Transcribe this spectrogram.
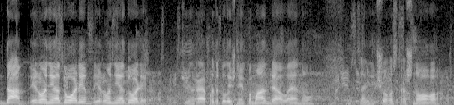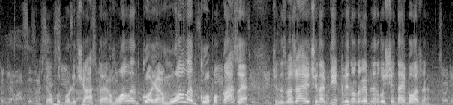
Да, іронія долі, іронія долі. Приглашаем вас провести Він грає проти колишньої команди, але ну. Надеемся, Це что вы нічого играете со страшного. азартом, потому что для вас изо Таке всех у футболі сил часто. старается Ярмоленко, Ярмоленко показує, Один гений. що незважаючи на вік, він у дриблінгу ще дай Боже. Сегодня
